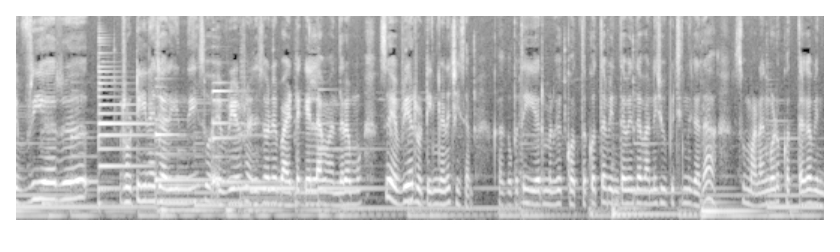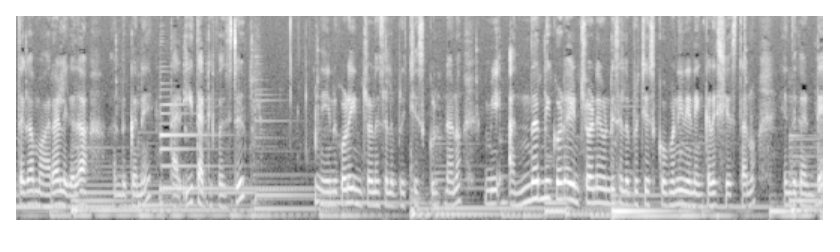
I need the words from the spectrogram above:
ఎవ్రీ ఇయర్ రొటీనే జరిగింది. సో ఎవ్రీ ఇయర్ ఫ్రెండ్స్తోనే బయటకు వెళ్ళాం అందరము. సో ఎవ్రీ ఇయర్ రొటీన్గానే చేసాం కాకపోతే ఇయర్ మనకి కొత్త కొత్త వింత వింతవన్నీ చూపించింది కదా. సో మనం కూడా కొత్తగా వింతగా మారాలి కదా. అందుకనే ఈ థర్టీ ఫస్ట్ నేను కూడా ఇంట్లోనే సెలబ్రేట్ చేసుకుంటున్నాను. మీ అందరినీ కూడా ఇంట్లోనే ఉండి సెలబ్రేట్ చేసుకోమని నేను ఎంకరేజ్ చేస్తాను. ఎందుకంటే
